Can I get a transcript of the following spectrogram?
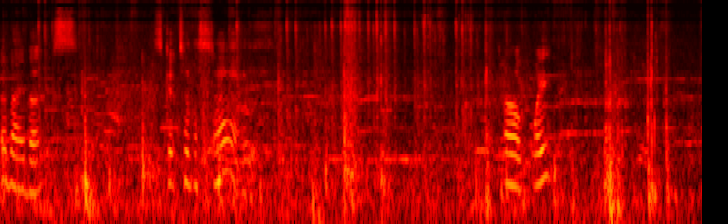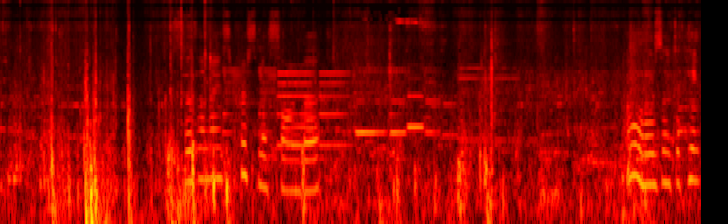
Bye bye, books. Let's get to the stuff. Oh, wait. This is a nice Christmas songbook. Oh, there's like a pink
